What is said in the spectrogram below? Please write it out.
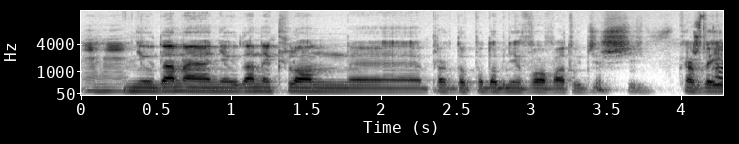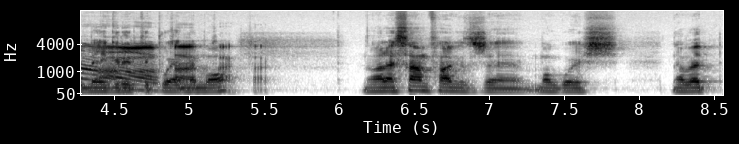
Mhm. Nieudana, nieudany klon e, prawdopodobnie WoWa, tudzież w każdej innej gry typu tak, MMO. Tak, tak. No ale sam fakt, że mogłeś nawet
